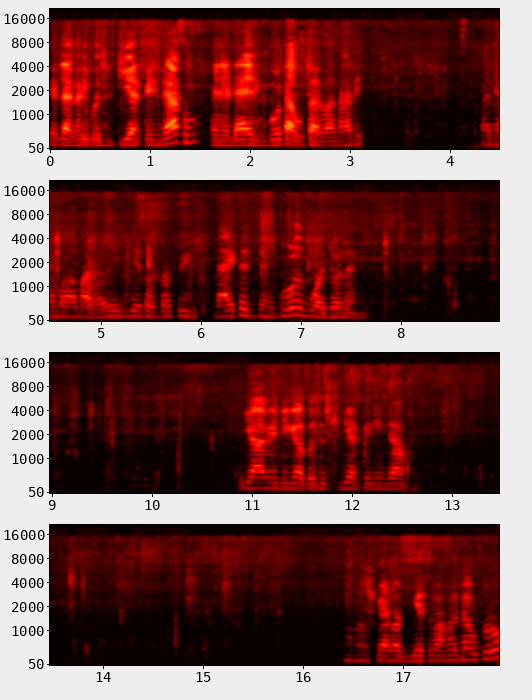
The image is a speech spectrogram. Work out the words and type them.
એટલા ઘડી બધું તૈયાર કરીને રાખું એને ડાયરેક્ટ ગોટા ઉતારવાના આવી. અને એમાં અમારે હવે જઈએ તો બધું લાઈટ જ નહીં, ગોળ જ બોજો નહીં. આવે એટલે બધું તૈયાર કરીને રાખું. પેલા ગેટમાં હળગાવ કરો.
